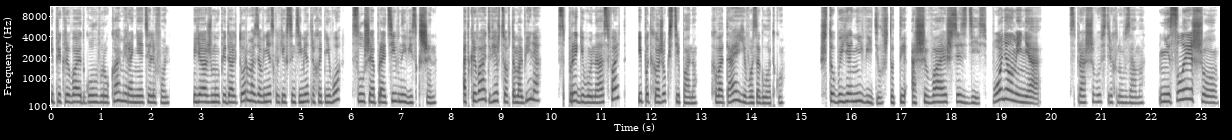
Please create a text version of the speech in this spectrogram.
и прикрывает голову руками, роняя телефон. Я жму педаль тормоза в нескольких сантиметрах от него, слушая противный визг шин. Открываю дверцу автомобиля, спрыгиваю на асфальт и подхожу к Степану, хватая его за глотку. «Чтобы я не видел, что ты ошиваешься здесь. Понял меня?» Спрашиваю, встряхнув зама. «Не слышу!»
